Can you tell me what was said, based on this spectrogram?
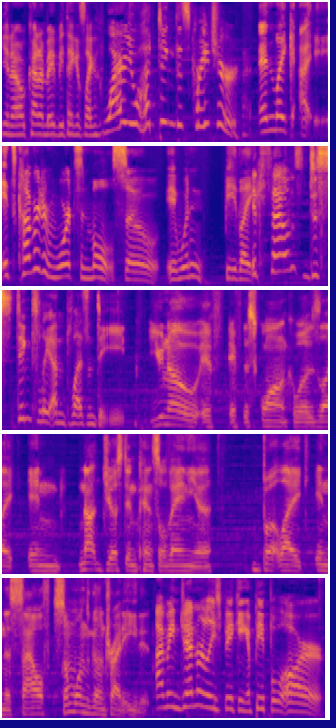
you know, kind of made me think it's like, why are you hunting this creature? And like it's covered in warts and moles, so it wouldn't be like It sounds distinctly unpleasant to eat. You know, if if the squonk was like in not just in Pennsylvania, but like in the South, someone's gonna try to eat it. I mean, generally speaking, if people are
